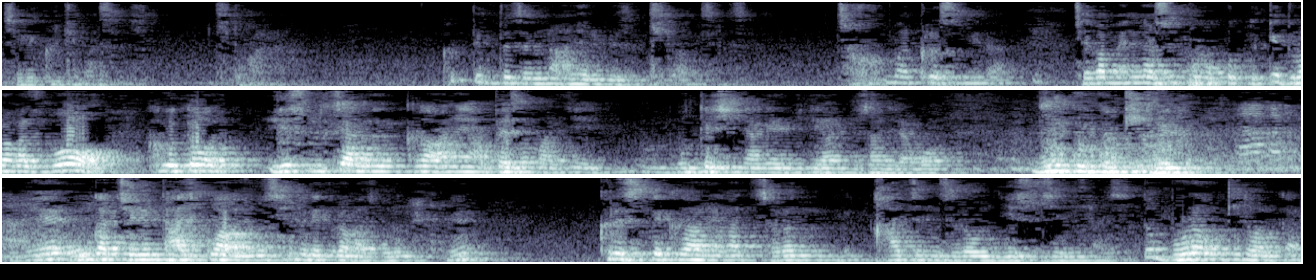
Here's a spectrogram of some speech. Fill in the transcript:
제가 그렇게 말씀하셨어요. 기도하라. 그때부터 저는 아내를 위해서 기도하고 있었어요. 정말 그렇습니다. 제가 맨날 술 퍼먹고 늦게 들어와가지고 그것도 예수 믿지 않는 그 아내 앞에서 말이지 모태신앙의 위대한 유산이라고 무릎 꿇고 기도했거든요. 예, 온갖 죄를 다 짓고 와가지고 새벽에 들어가지고는 예? 그랬을 때 그 아내가 저런 가증스러운 예수쟁이 또 뭐라고 기도할까?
